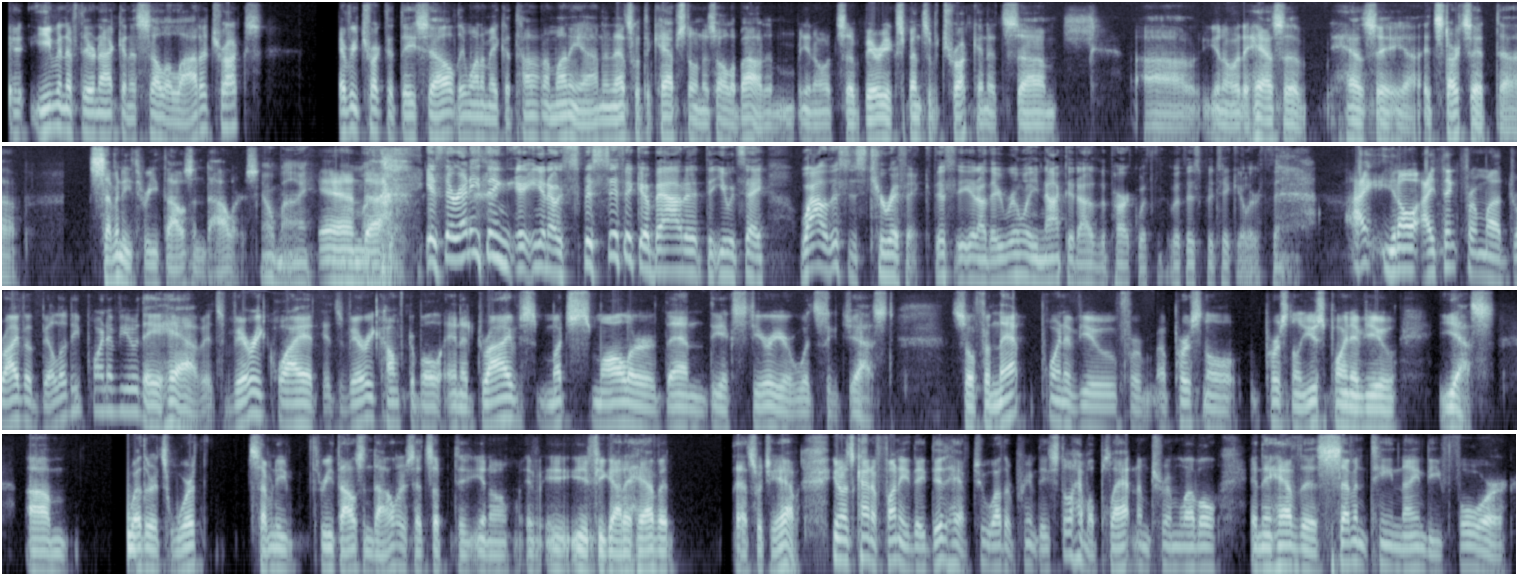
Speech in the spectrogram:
it, even if they're not going to sell a lot of trucks, every truck that they sell, they want to make a ton of money on, and that's what the capstone is all about. And you know, it's a very expensive truck, and it's um, uh, you know, it has a has a uh, it starts at uh, seventy three thousand dollars. Oh my! And oh my. Uh, is there anything uh, you know specific about it that you would say? Wow, this is terrific. This, you know, they really knocked it out of the park with with this particular thing. I, you know, I think from a drivability point of view, they have. It's very quiet, it's very comfortable, and it drives much smaller than the exterior would suggest. So, from that point of view, from a personal personal use point of view, yes. Um, whether it's worth seventy three thousand dollars, that's up to you know if if you got to have it that's what you have. You know, it's kind of funny. They did have two other premium. They still have a platinum trim level, and they have the 1794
